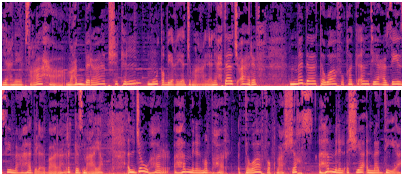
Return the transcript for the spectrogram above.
يعني بصراحة معبرة بشكل مو طبيعي يا جماعة. يعني أحتاج أعرف مدى توافقك أنت يا عزيزي مع هذه العبارة. ركز معايا. الجوهر أهم من المظهر التوافق مع الشخص أهم من الأشياء المادية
